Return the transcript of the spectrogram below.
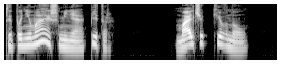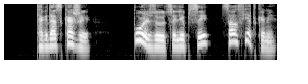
«Ты понимаешь меня, Питер?» Мальчик кивнул. «Тогда скажи, пользуются ли псы салфетками?»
